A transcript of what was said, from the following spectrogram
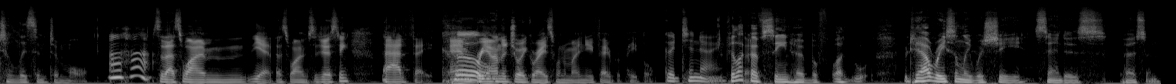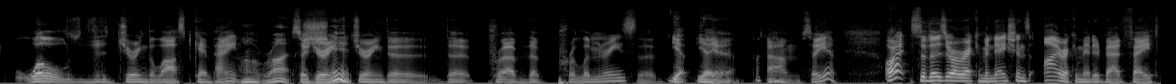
to listen to more. Uh huh. So that's why I'm yeah, that's why I'm suggesting Bad Faith. Cool. And Briahna Joy Gray is one of my new favorite people. Good to know. I feel like I've seen her before. How recently was she Sanders' person? Well, the, during the last campaign. Oh right. So during Shit. during the the uh, the preliminaries, the Yep. Yeah. Yeah. yeah. Um. So yeah. All right. So those are our recommendations. I recommended Bad Faith.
